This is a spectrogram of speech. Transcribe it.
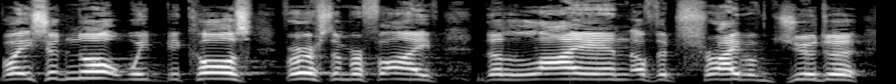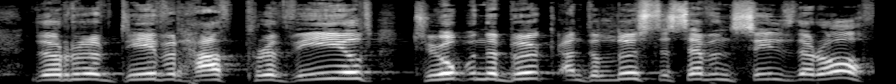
but he should not weep because, verse number five, the lion of the tribe of Judah, the root of David, hath prevailed to open the book and to loose the seven seals thereof.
